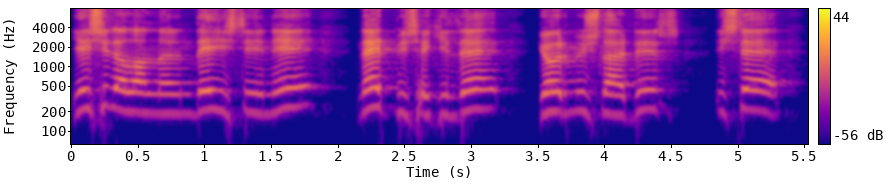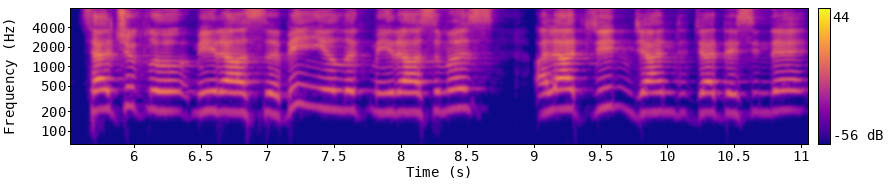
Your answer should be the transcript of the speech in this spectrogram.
yeşil alanların değiştiğini net bir şekilde görmüşlerdir. İşte Selçuklu mirası, bin yıllık mirasımız Alaaddin Caddesi'nde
